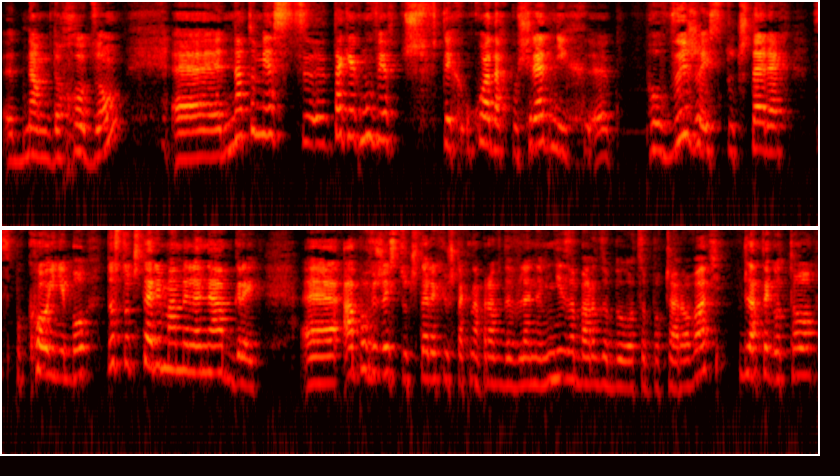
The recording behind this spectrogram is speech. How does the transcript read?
e, nam dochodzą. E, natomiast, tak jak mówię, w, tych układach pośrednich, powyżej 104 spokojnie, bo do 104 mamy Leny Upgrade, a powyżej 104 już tak naprawdę w Lenym nie za bardzo było co poczarować, dlatego to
